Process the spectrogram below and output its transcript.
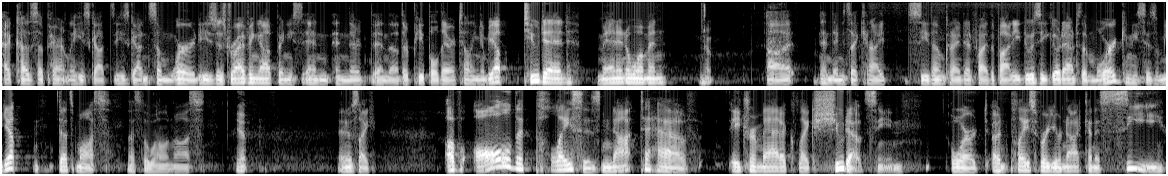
because apparently he's got he's gotten some word. He's just driving up, and he's and and there and the other people there telling him, "Yep, two dead, man and a woman." Yep. Uh, and then he's like, "Can I see them? Can I identify the body?" Does he go down to the morgue? And he says, "Yep, that's Moss. That's the Llewellyn Moss." Yep. And it was like, of all the places not to have a dramatic like shootout scene or a place where you're not going to see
